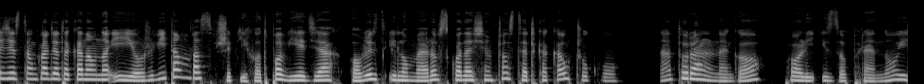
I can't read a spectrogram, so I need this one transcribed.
Cześć, jestem Klaudia, to kanał No i już. Witam Was w szybkich odpowiedziach. Omlet z ilomerów składa się cząsteczka kauczuku naturalnego, poliizoprenu i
